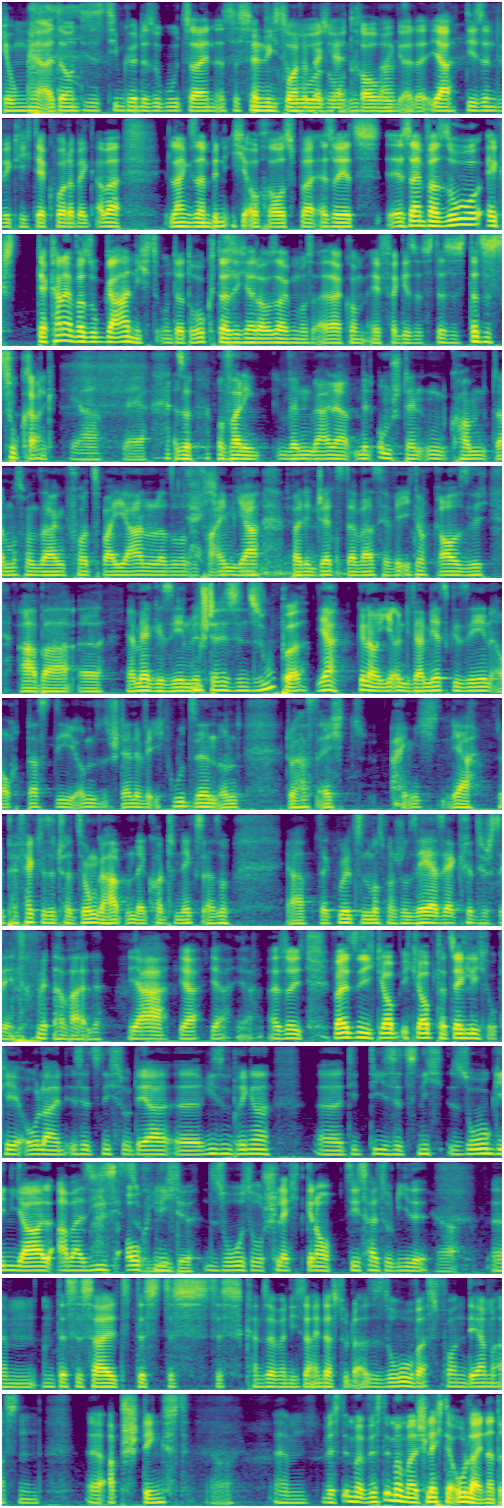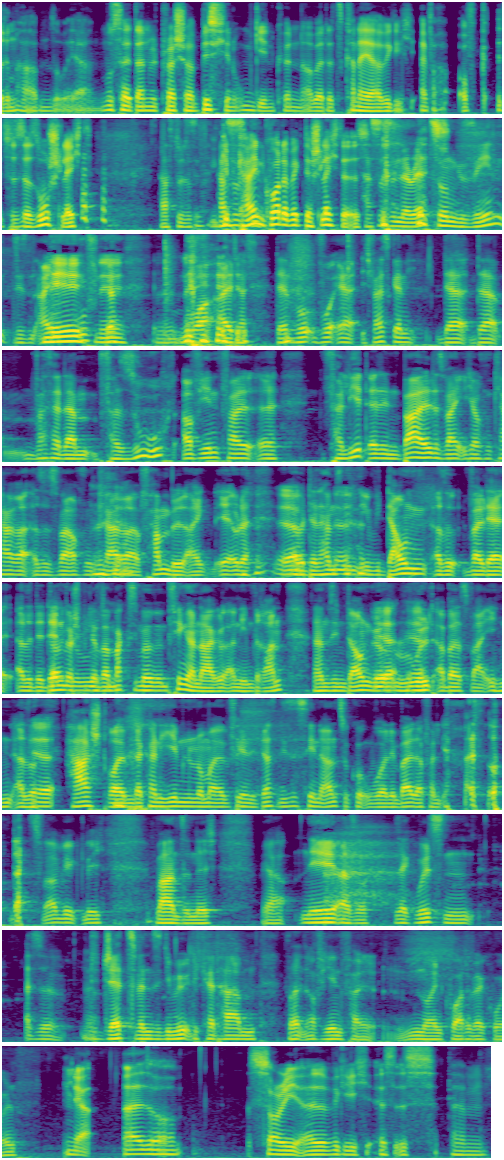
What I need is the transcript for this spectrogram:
Junge, Alter, und dieses Team könnte so gut sein. Es ist wirklich so, so traurig, Wahnsinn. Alter. Ja, die sind wirklich der Quarterback. Aber langsam bin ich auch raus bei. Also jetzt ist einfach so extrem der kann einfach so gar nichts unter Druck, dass ich halt auch sagen muss, Alter, komm, ey, vergiss es. Das ist, das ist zu krank. Ja, ja, ja. Also, und vor allen Dingen, wenn mir einer mit Umständen kommt, dann muss man sagen, vor zwei Jahren oder sowas, ja, vor einem Jahr bei den Jets, da war es ja wirklich noch grausig. Aber äh, wir haben ja gesehen. Die Umstände sind super. Ja, genau. Und wir haben jetzt gesehen auch, dass die Umstände wirklich gut sind und du hast echt eigentlich, ja, eine perfekte Situation gehabt und er konnte nichts. Also, ja, Zach Wilson muss man schon sehr, sehr kritisch sehen mittlerweile. Ja, ja, ja, ja. Also ich weiß nicht, ich glaube ich glaub tatsächlich, okay, O-Line ist jetzt nicht so der äh, Riesenbringer. Äh, die, die ist jetzt nicht so genial, aber sie ist, ist auch solide. nicht so, so schlecht. Genau, sie ist halt solide. Ja. Ähm, und das ist halt, das, das, das kann es aber nicht sein, dass du da sowas von dermaßen äh, abstinkst. Ja ähm, wirst, immer, wirst immer mal schlechte O-Liner drin haben. So, ja. Muss halt dann mit Pressure ein bisschen umgehen können, aber das kann er ja wirklich einfach auf. Es ist ja so schlecht. Hast du das? Es gibt keinen Quarterback, der schlechter ist. Hast du es in der Red Zone gesehen? Diesen einen nee, Move? Nee, nee. Boah, Alter. Der, wo, wo er, ich weiß gar nicht, der, der, was er da versucht, auf jeden Fall, äh, verliert er den Ball, das war eigentlich auch ein klarer, also es war auch ein klarer Fumble eigentlich, oder, ja, aber dann haben sie ihn irgendwie down, also, weil der, also der Denver-Spieler war maximal mit dem Fingernagel an ihm dran, dann haben sie ihn down geruled, ja, aber es war eigentlich, also haarsträubend, da kann ich jedem nur nochmal empfehlen, sich das, diese Szene anzugucken, wo er den Ball da verliert, also das war wirklich wahnsinnig, ja, nee, also Zach Wilson, also die Jets, wenn sie die Möglichkeit haben, sollten auf jeden Fall einen neuen Quarterback holen. Ja, also sorry, also wirklich, es ist, ähm,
